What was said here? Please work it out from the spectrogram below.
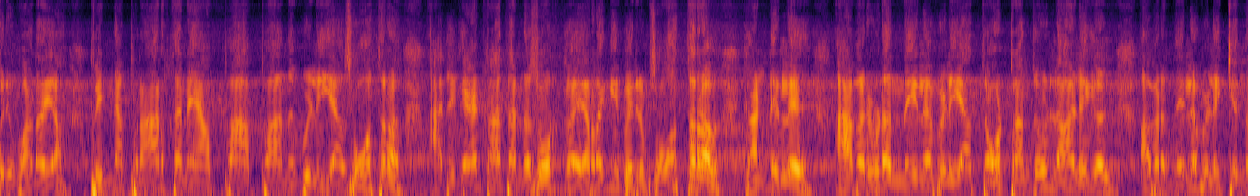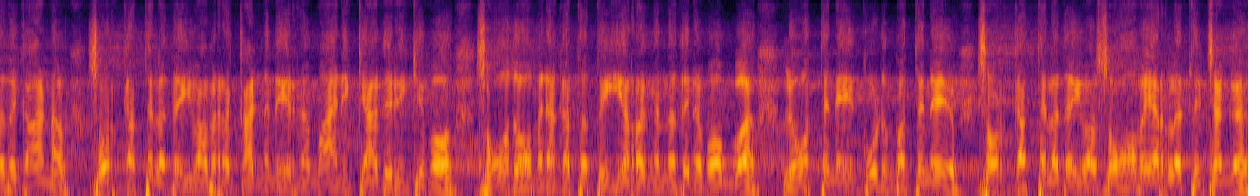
ഒരു വടയാ. പിന്നെ പ്രാർത്ഥന അപ്പ അപ്പ എന്ന് വിളിയാ സ്വോത്രം അത് കേട്ടാൽ തന്നെ സ്വർഗം ഇറങ്ങി വരും. സ്വോത്രം കണ്ടില്ലേ? അവരുടെ നിലവിളി ആ തോട്ടം തൊഴിലാളികൾ അവർ നിലവിളിക്കുന്നത് കാണാം സ്വർഗത്തിലെ ദൈവം അവരുടെ കണ്ണുനീരിനെ മാനിക്കാതിരിക്കുമോ? സോതോമിനകത്ത് തീ ഇറങ്ങുന്നതിന് മുമ്പ് ലോത്തിനെയും കുടുംബത്തിനെയും സ്വർഗത്തിലെ ദൈവ സോവയറിൽ എത്തിച്ചങ്ങ്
